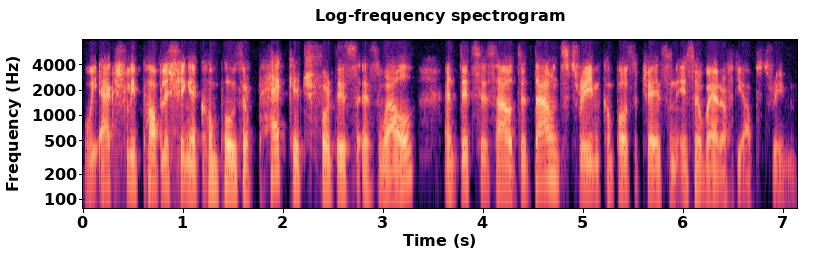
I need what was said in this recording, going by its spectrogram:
we're actually publishing a composer package for this as well. And this is how the downstream composer JSON is aware of the upstream.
